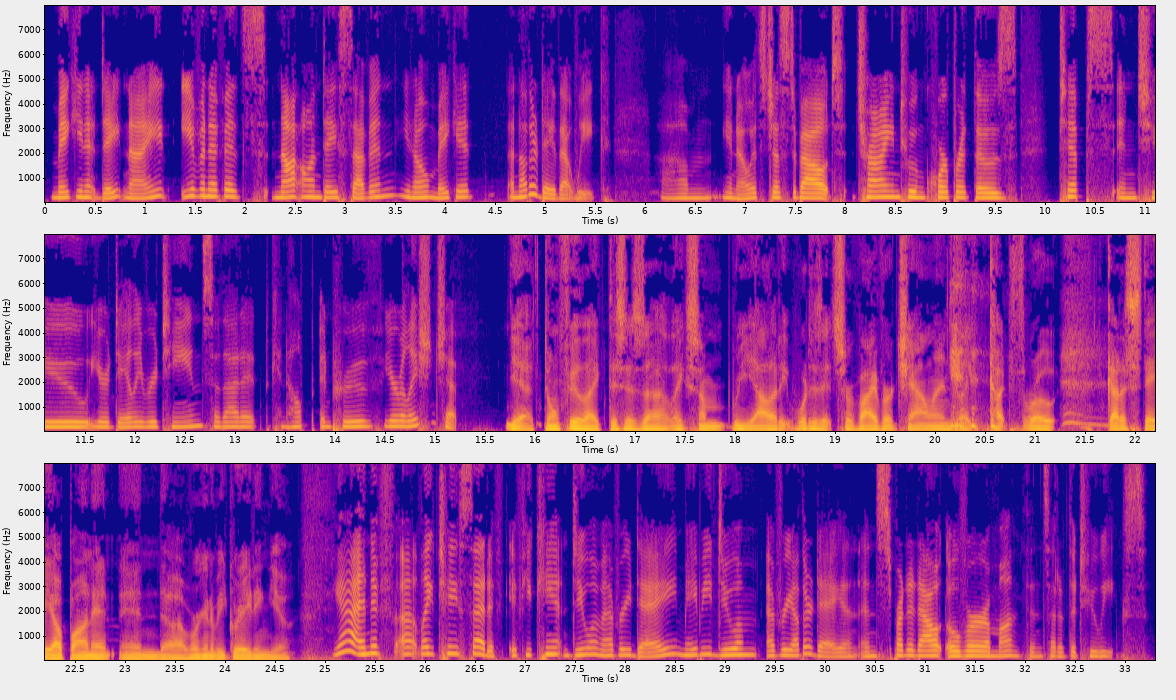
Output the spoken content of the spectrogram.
making it date night, even if it's not on day seven, you know, make it another day that week. Um, you know, it's just about trying to incorporate those tips into your daily routine so that it can help improve your relationship. Yeah, don't feel like this is uh, like some reality. What is it? Survivor challenge, like cutthroat. Got to stay up on it, and uh, we're gonna be grading you. Yeah, and if, uh, like Chase said, if, if you can't do them every day, maybe do them every other day and, and spread it out over a month instead of the two weeks.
